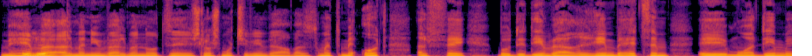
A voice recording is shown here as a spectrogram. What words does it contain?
מהם mm-hmm. האלמנים והאלמנות זה 374. זאת אומרת, מאות אלפי בודדים וערירים בעצם אה, מועדים אה,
